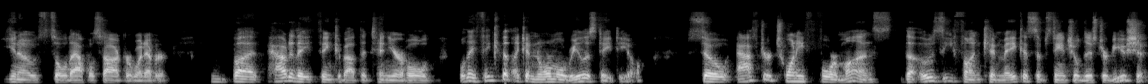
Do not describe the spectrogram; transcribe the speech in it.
you know, sold Apple stock or whatever. But how do they think about the 10 year hold? Well, they think of it like a normal real estate deal. So after 24 months, the OZ fund can make a substantial distribution.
